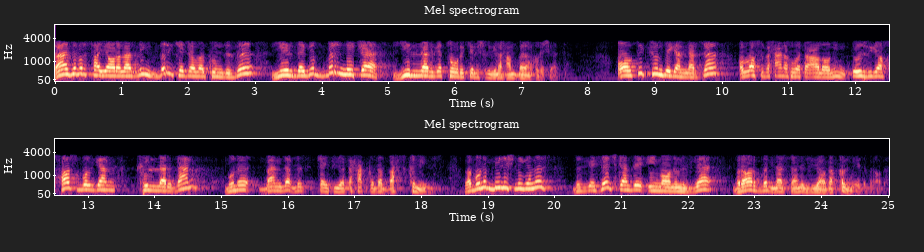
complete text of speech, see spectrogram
Ba'zi bir sayyoralarning bir kecha va kunduzi yerdagi bir necha yillarga to'g'ri kelishligini ham bayon qilishyapti. Olti kun degan narsa alloh subhana va taoloning o'ziga xos bo'lgan kunlardan buni banda biz kayfiyati haqida bahs qilmaymiz. Va buni bilishligimiz bizga hech qanday iymonimizga biror bir narsani ziyoda qilmaydi birodar.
